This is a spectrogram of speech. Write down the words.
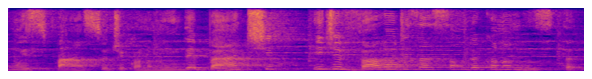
um espaço de economia em debate e de valorização do economista.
